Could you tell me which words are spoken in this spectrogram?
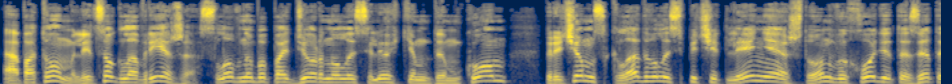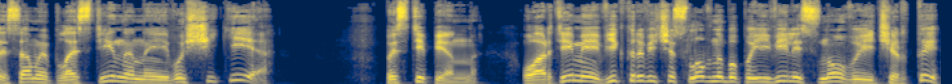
А потом лицо главрежа словно бы подернулось легким дымком, причем складывалось впечатление, что он выходит из этой самой пластины на его щеке. Постепенно, у Артемия Викторовича словно бы появились новые черты,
